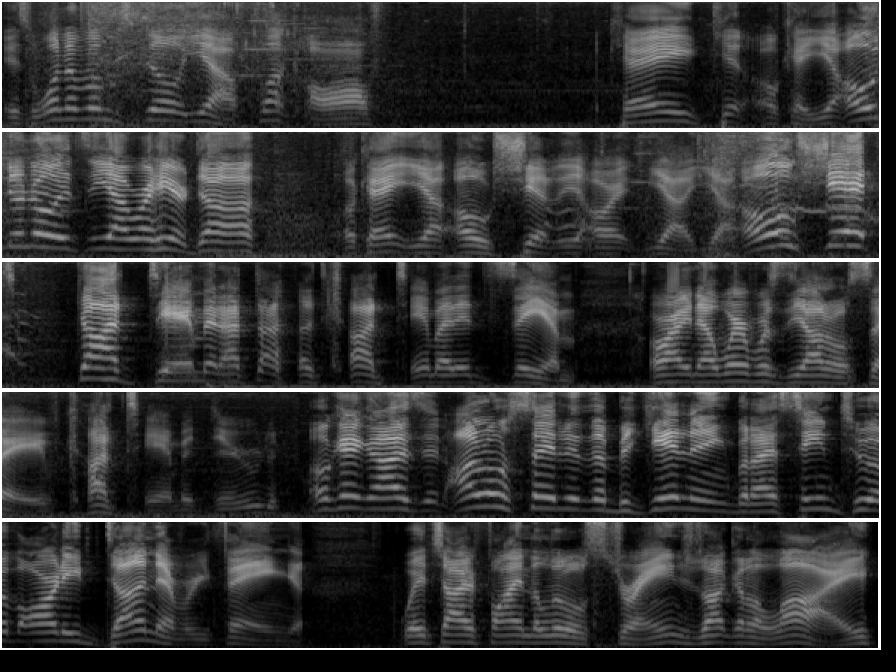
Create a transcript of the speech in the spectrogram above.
Is one of them still? Yeah, fuck off. Okay, okay, yeah. Oh no, no, it's yeah right here. Duh. Okay, yeah. Oh shit. Yeah, all right. Yeah, yeah. Oh shit. God damn it. I thought. God damn. I didn't see him. All right, now where was the autosave? God damn it, dude. Okay, guys, it autosaved at the beginning, but I seem to have already done everything, which I find a little strange, not gonna lie.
